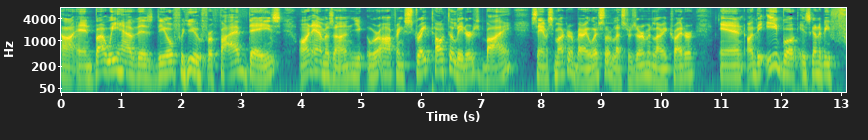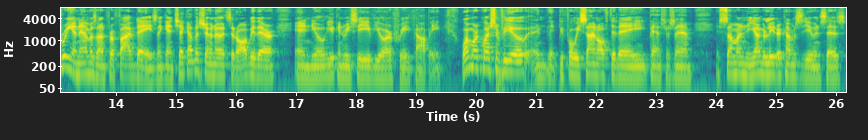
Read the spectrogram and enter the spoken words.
Uh, and But we have this deal for you for five days on Amazon. You, we're offering Straight Talk to Leaders by Sam Smucker, Barry Wissler, Lester Zimmerman, Larry Kreider. And on the ebook is going to be free on Amazon for five days. And again, check out the show notes; it'll all be there, and you you can receive your free copy. One more question for you, and before we sign off today, Pastor Sam, if someone a younger leader comes to you and says,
